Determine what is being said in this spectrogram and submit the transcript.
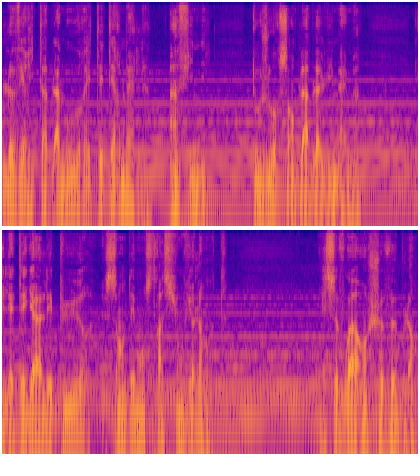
le véritable amour est éternel, infini toujours semblable à lui-même. Il est égal et pur, sans démonstration violente. Il se voit en cheveux blancs,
